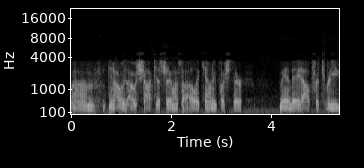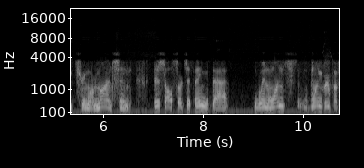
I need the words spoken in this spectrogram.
um, you know, I was I was shocked yesterday when I saw LA County push their mandate out for three three more months, and just all sorts of things that when one one group of,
